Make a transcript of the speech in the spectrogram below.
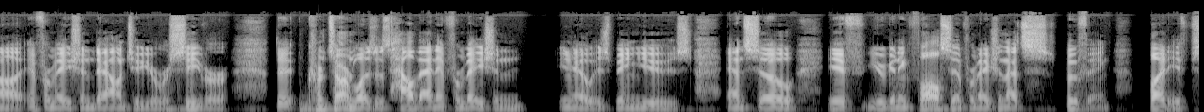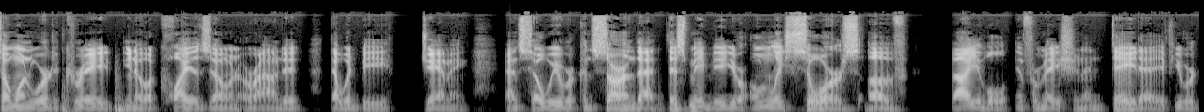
uh, information down to your receiver. The concern was is how that information you know is being used. And so if you're getting false information that's spoofing. But if someone were to create you know a quiet zone around it that would be jamming. And so we were concerned that this may be your only source of valuable information and data if you were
